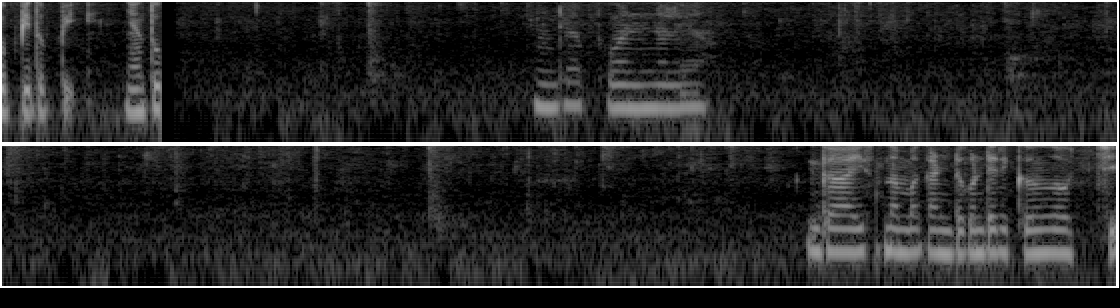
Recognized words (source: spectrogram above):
തുപ്പി തുപ്പി. ഞാൻ തു എന്റെ പൊന്നലയ ഗായ്സ് നമ്മ കണ്ടുകൊണ്ടിരിക്കുന്നത് ഒച്ചി.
